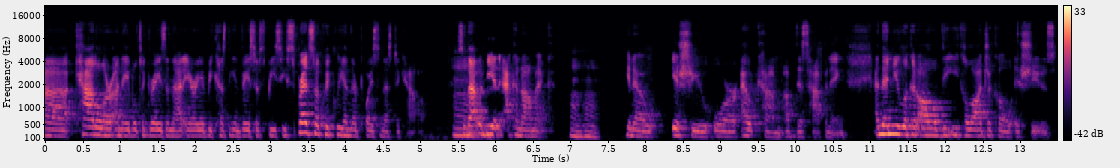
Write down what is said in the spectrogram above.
uh, cattle are unable to graze in that area because the invasive species spread so quickly and they're poisonous to cattle. Mm. So that would be an economic mm-hmm you know issue or outcome of this happening. And then you look at all of the ecological issues.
